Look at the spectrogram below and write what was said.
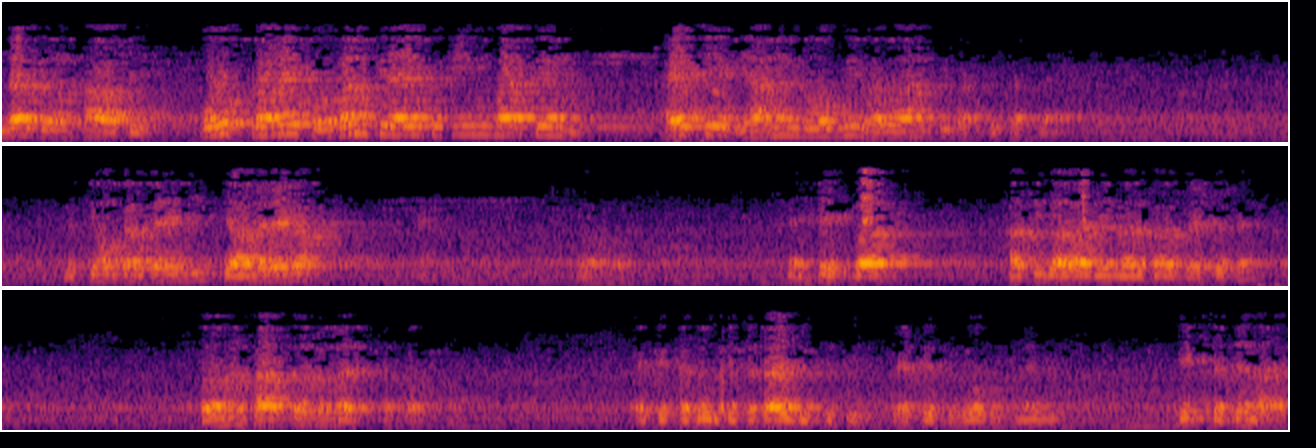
निर्ग्रंथा उरुक्रमे कुर्बन की है कुकीम भक्तिम ऐसे ज्ञानी लोग भी भगवान की भक्ति करते हैं क्यों करते हैं जी क्या मिलेगा एक बार हाथी बाबा जी हमारे पास बैठे थे परमहंस शास्त्र में मैं रहता था ऐसे खजूर की चटाई दिखी थी ऐसे थे, वो घुसने एक सज्जन आया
